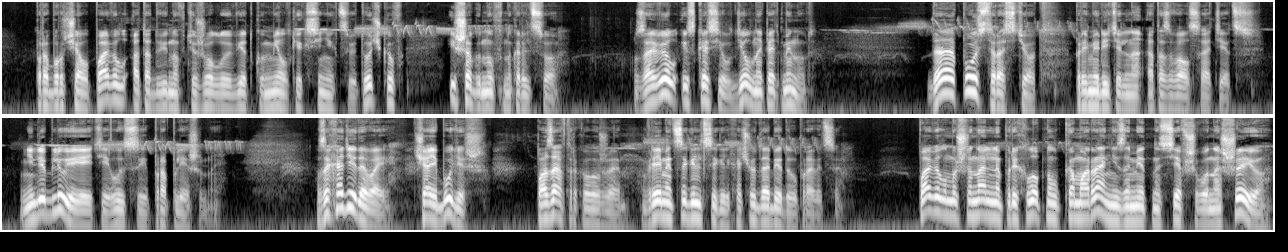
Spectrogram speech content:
— пробурчал Павел, отодвинув тяжелую ветку мелких синих цветочков и шагнув на крыльцо. Завел и скосил, дел на пять минут. «Да пусть растет», — примирительно отозвался отец. «Не люблю я эти лысые проплешины». «Заходи давай, чай будешь?» «Позавтракал уже. Время цигель-цигель, хочу до обеда управиться». Павел машинально прихлопнул комара, незаметно севшего на шею,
